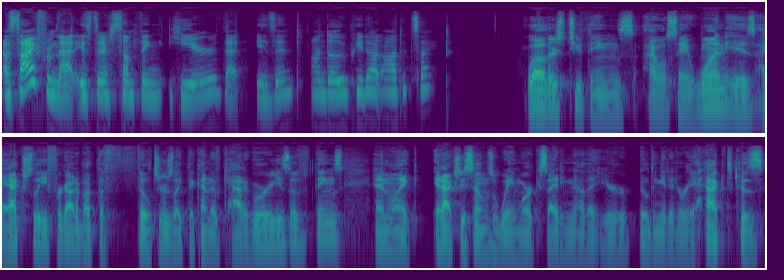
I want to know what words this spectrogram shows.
aside from that, is there something here that isn't on WP.audit site? Well, there's two things I will say. One is I actually forgot about the filters, like the kind of categories of things. And like it actually sounds way more exciting now that you're building it in React because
